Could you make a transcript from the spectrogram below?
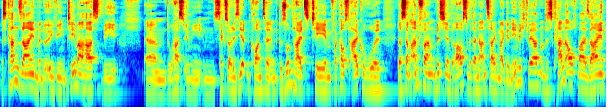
Es kann sein, wenn du irgendwie ein Thema hast, wie ähm, du hast irgendwie einen sexualisierten Content, Gesundheitsthemen, verkaufst Alkohol, dass du am Anfang ein bisschen brauchst, damit deine Anzeigen mal genehmigt werden. Und es kann auch mal sein,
